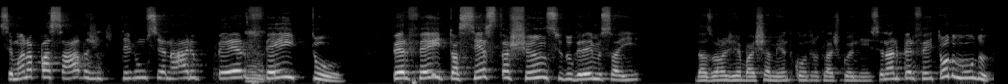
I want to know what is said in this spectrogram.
semana passada a gente teve um cenário perfeito. Hum. Perfeito, a sexta chance do Grêmio sair da zona de rebaixamento contra o Atlético Goianiense. Cenário perfeito, todo mundo.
